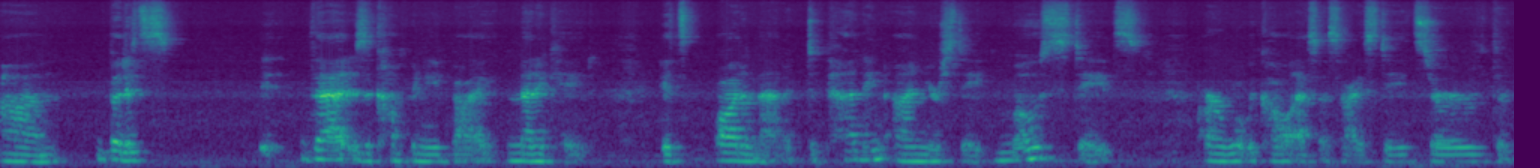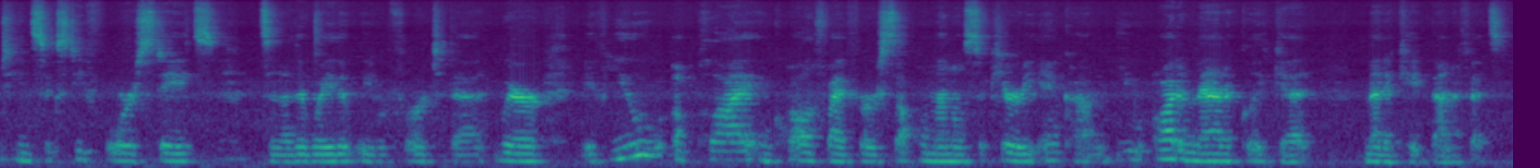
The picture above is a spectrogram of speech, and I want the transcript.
um, but it's it, that is accompanied by medicaid it's automatic depending on your state most states are what we call SSI states or 1364 states. It's another way that we refer to that, where if you apply and qualify for supplemental security income, you automatically get Medicaid benefits.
